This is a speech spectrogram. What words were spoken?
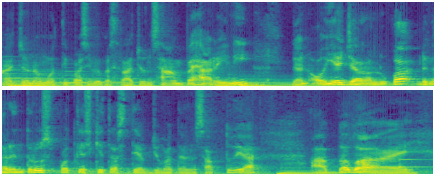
uh, zona motivasi bebas racun sampai hari ini. Dan oh iya jangan lupa dengerin terus podcast kita setiap Jumat dan Sabtu ya. Uh, bye bye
